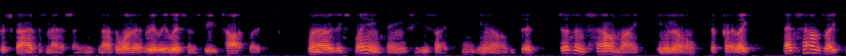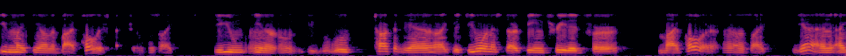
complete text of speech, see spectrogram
prescribes medicine, not the one that really listens to you talk. But when I was explaining things, he's like, you know, that doesn't sound like, you know, depre- like, that sounds like you might be on the bipolar spectrum. He's like, do you, you know, do, we'll talk again, like, do you want to start being treated for bipolar? And I was like, yeah. And I,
